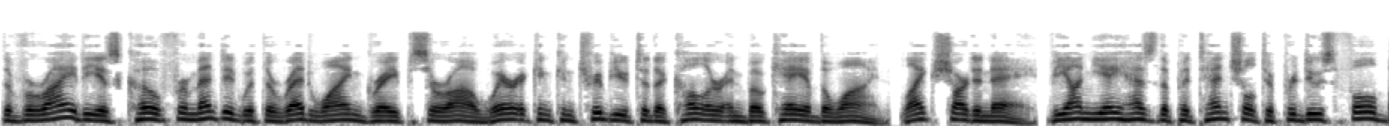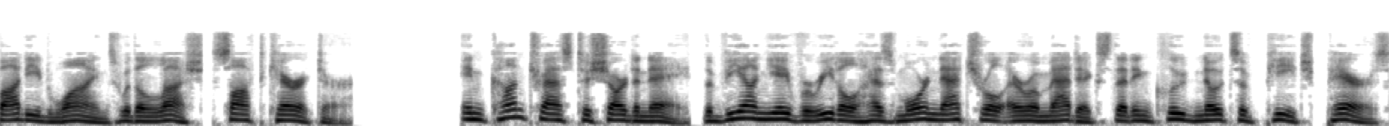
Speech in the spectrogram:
the variety is co-fermented with the red wine grape Syrah where it can contribute to the color and bouquet of the wine. Like Chardonnay, Viognier has the potential to produce full-bodied wines with a lush, soft character. In contrast to Chardonnay, the Viognier varietal has more natural aromatics that include notes of peach, pears,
